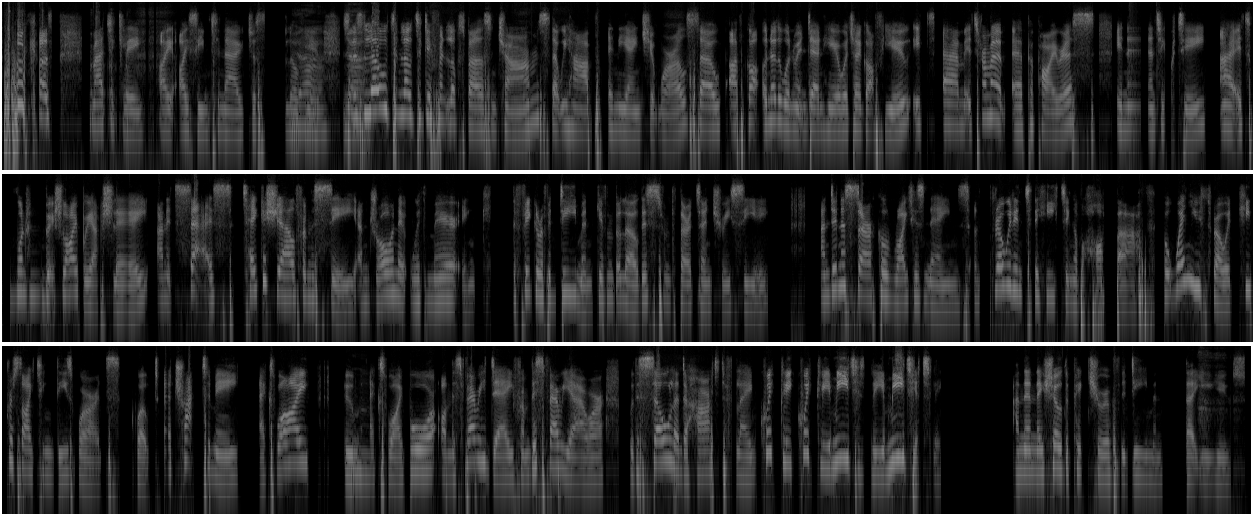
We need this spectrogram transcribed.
because magically I I seem to now just love yeah, you. So yeah. there's loads and loads of different love spells and charms that we have in the ancient world. So I've got another one written down here, which I got for you. It's um it's from a, a papyrus in antiquity. Uh, it's one from the British Library actually, and it says, "Take a shell from the sea and draw on it with myrrh ink." The figure of a demon given below. This is from the third century CE and in a circle write his names and throw it into the heating of a hot bath. But when you throw it, keep reciting these words quote, attract to me XY, whom mm-hmm. XY bore on this very day from this very hour with a soul and a heart to flame, quickly, quickly, immediately, immediately. And then they show the picture of the demon that you use.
